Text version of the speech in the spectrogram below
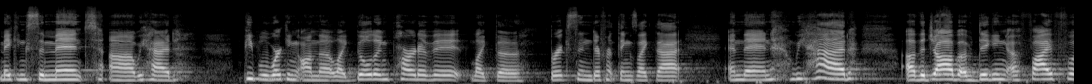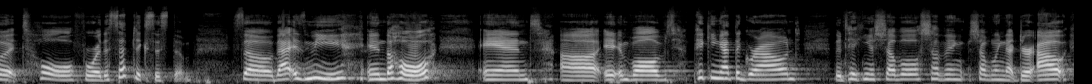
making cement. Uh, we had people working on the like building part of it, like the bricks and different things like that. And then we had uh, the job of digging a five foot hole for the septic system. So that is me in the hole. And uh, it involved picking at the ground, then taking a shovel, shoving, shoveling that dirt out,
